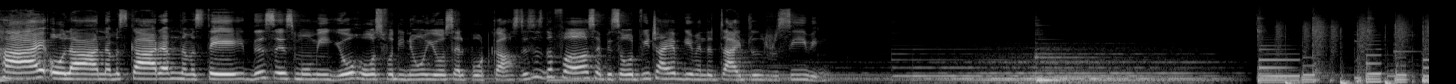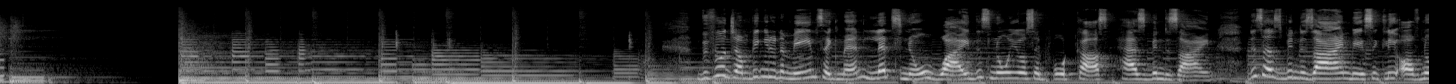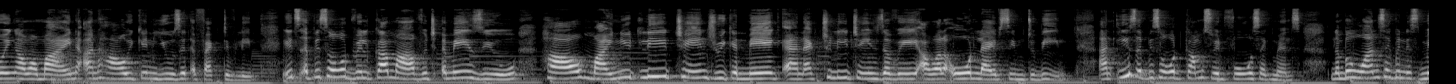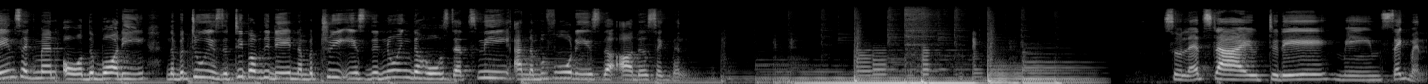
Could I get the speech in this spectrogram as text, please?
Hi, hola, namaskaram, namaste. This is Momi, your host for the Know Yourself podcast. This is the first episode which I have given the title Receiving. Before jumping into the main segment, let's know why this Know Yourself podcast has been designed. This has been designed basically of knowing our mind and how we can use it effectively. Its episode will come up which amaze you how minutely change we can make and actually change the way our own lives seem to be. And each episode comes with four segments. Number one segment is main segment or the body. Number two is the tip of the day. Number three is the knowing the host, that's me. And number four is the other segment. So let's dive today main segment.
